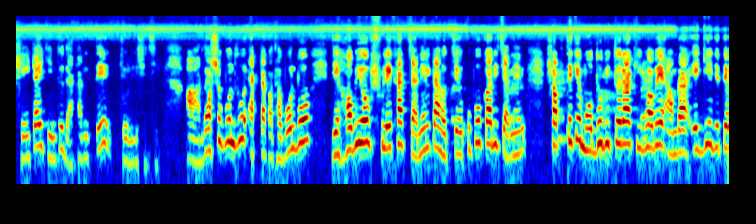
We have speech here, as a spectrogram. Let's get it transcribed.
সেইটাই কিন্তু দেখাতে চলে এসেছি। আর দর্শক বন্ধু, একটা কথা বলব যে হবি অফ সুলেখার চ্যানেলটা হচ্ছে উপকারী চ্যানেল। সব থেকে মধ্যবিত্তরা কীভাবে আমরা এগিয়ে যেতে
